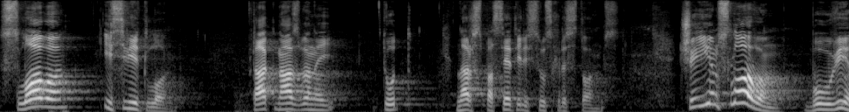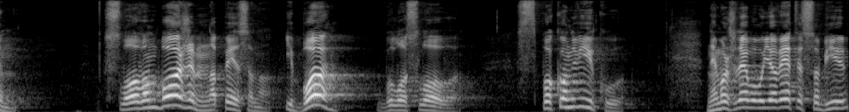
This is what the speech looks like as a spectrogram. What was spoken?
Слово і світло. Так названий тут наш Спаситель Ісус Христос. Чиїм словом був Він? Словом Божим написано. І Бог було Слово. Споконвіку. Неможливо уявити собі,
